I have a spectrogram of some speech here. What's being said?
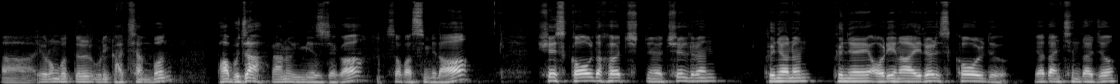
아, 이런 것들 우리 같이 한번 봐보자라는 의미에서 제가 써봤습니다. She scolded her ch- children. 그녀는 그녀의 어린아이를 scold, 야단친다죠.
